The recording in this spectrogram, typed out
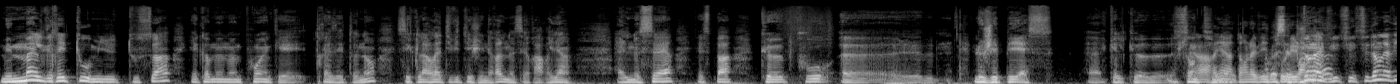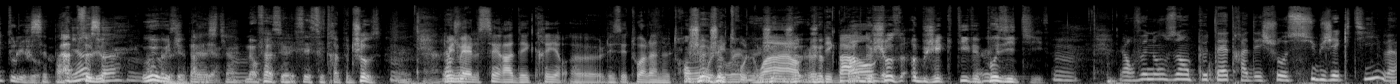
Mais malgré tout, au milieu de tout ça, il y a quand même un point qui est très étonnant, c'est que la relativité générale ne sert à rien. Elle ne sert, n'est-ce pas, que pour euh, le GPS. Euh, quelques Ça centimètres. rien dans la vie Ah de bah, tous c'est les jours. la rien. vie, c'est dans la vie de tous les jours. C'est pas rien, Absolument. ça Oui, oui, c'est pas rien. tiens. Mais enfin, c'est- très peu de choses. Oui, mais elle sert à décrire euh, les étoiles à neutrons, Je, je- les trous noirs, je- le je Big parle Bang. de choses objectives et positives. Alors venons-en peut-être à des choses subjectives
